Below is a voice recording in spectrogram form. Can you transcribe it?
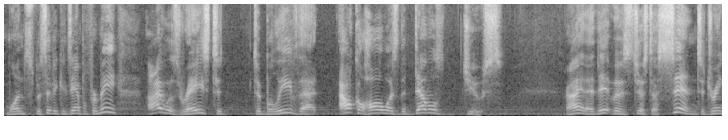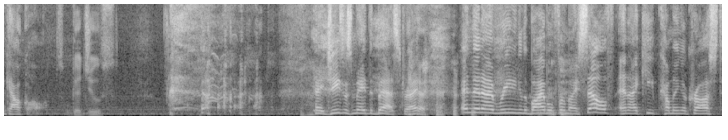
One specific example for me, I was raised to to believe that alcohol was the devil's juice, right? That it was just a sin to drink alcohol. Some good juice. Hey, Jesus made the best, right? and then I'm reading the Bible for myself, and I keep coming across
